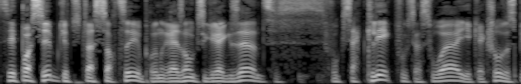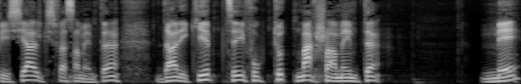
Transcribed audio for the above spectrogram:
c'est possible que tu te fasses sortir pour une raison X, Y, Z. Il faut que ça clique, il faut que ça soit, il y a quelque chose de spécial qui se fasse en même temps. Dans l'équipe, il faut que tout marche en même temps. Mais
